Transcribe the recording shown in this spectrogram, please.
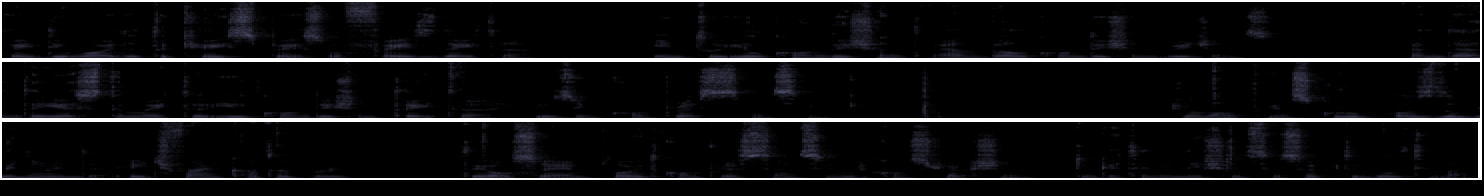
they divided the k-space of phase data into ill-conditioned and well-conditioned regions, and then they estimate the ill-conditioned data using compressed sensing. John group was the winner in the HFEN category. They also employed compressed sensing reconstruction to get an initial susceptibility map,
